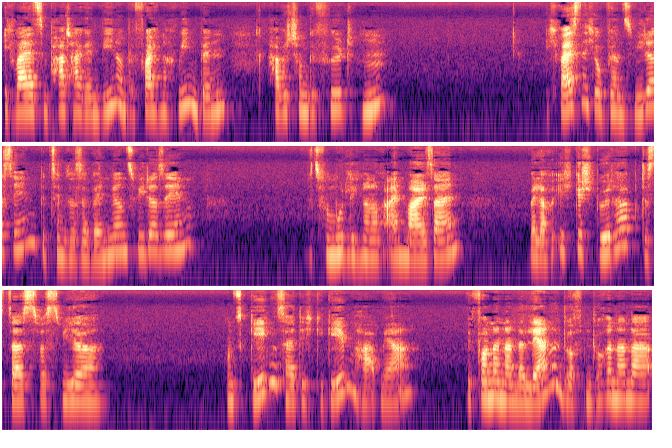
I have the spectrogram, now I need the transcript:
ich war jetzt ein paar Tage in Wien und bevor ich nach Wien bin, habe ich schon gefühlt, hm, ich weiß nicht, ob wir uns wiedersehen, beziehungsweise wenn wir uns wiedersehen, wird es vermutlich nur noch einmal sein, weil auch ich gespürt habe, dass das, was wir uns gegenseitig gegeben haben, ja, wir voneinander lernen durften, durcheinander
